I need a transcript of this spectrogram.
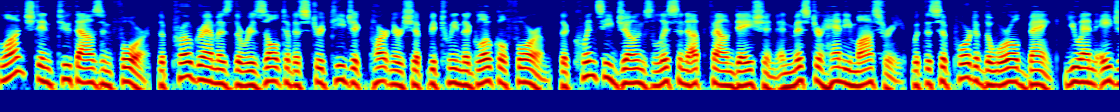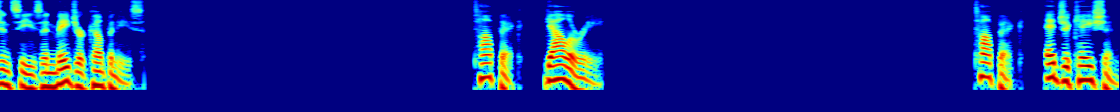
Launched in 2004, the program is the result of a strategic partnership between the Global Forum, the Quincy Jones Listen Up Foundation and Mr. Hani Masri, with the support of the World Bank, UN agencies and major companies. Gallery Education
